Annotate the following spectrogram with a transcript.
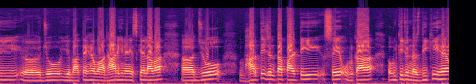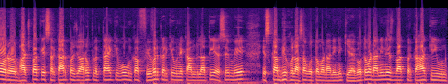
कि जो ये बातें हैं वो आधारहीन है इसके अलावा जो भारतीय जनता पार्टी से उनका उनकी जो नज़दीकी है और भाजपा के सरकार पर जो आरोप लगता है कि वो उनका फेवर करके उन्हें काम दिलाती है ऐसे में इसका भी खुलासा गौतम अडानी ने किया है। गौतम अडानी ने इस बात पर कहा कि उन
